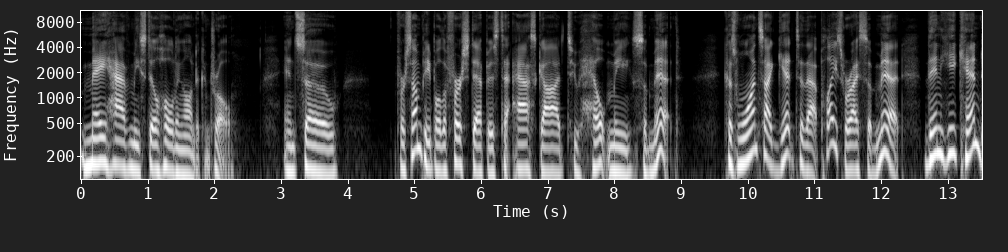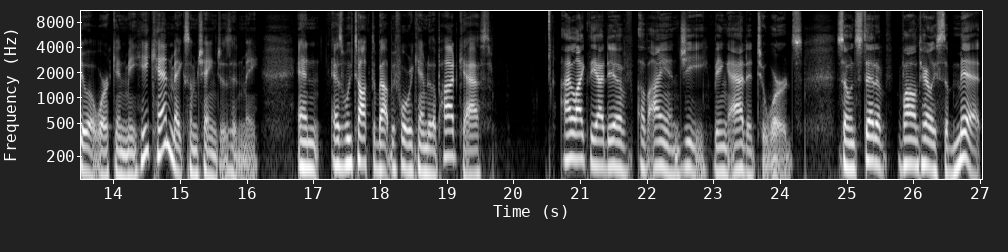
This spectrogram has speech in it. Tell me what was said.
may have me still holding on to control. And so, for some people, the first step is to ask God to help me submit. Because once I get to that place where I submit, then He can do a work in me. He can make some changes in me. And as we talked about before we came to the podcast, I like the idea of, of ing being added to words. So instead of voluntarily submit,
